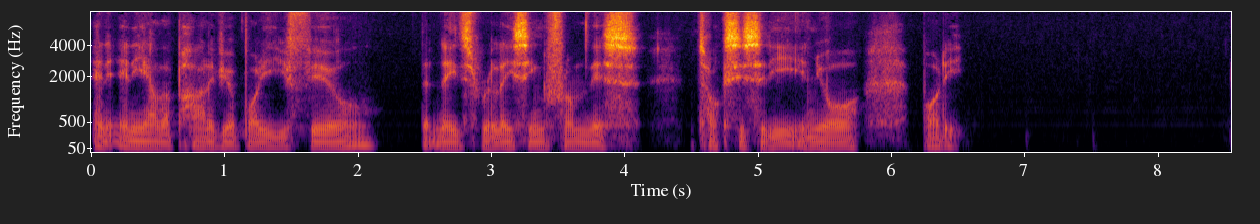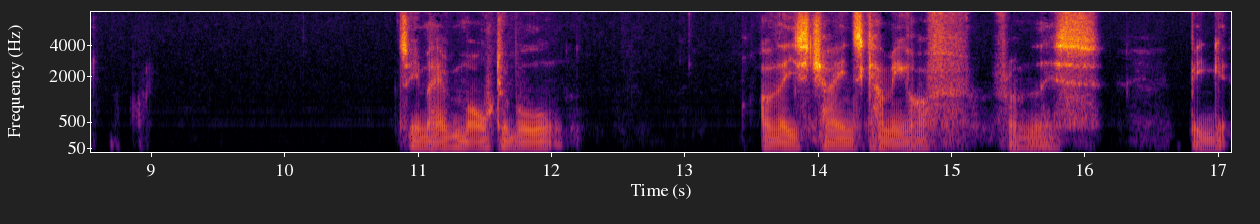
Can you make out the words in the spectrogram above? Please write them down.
and any other part of your body you feel that needs releasing from this toxicity in your body. So you may have multiple of these chains coming off from this big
